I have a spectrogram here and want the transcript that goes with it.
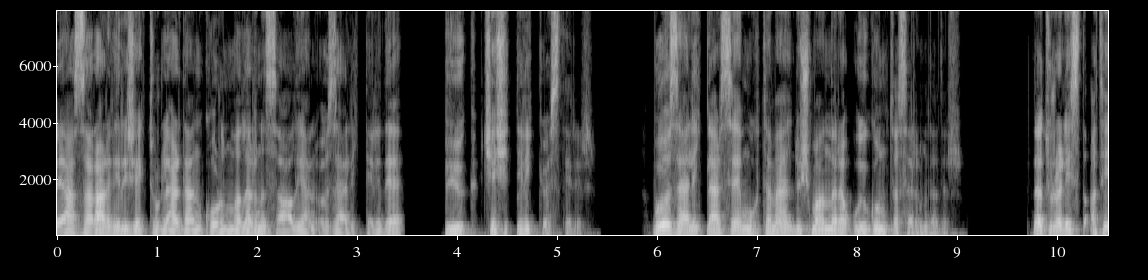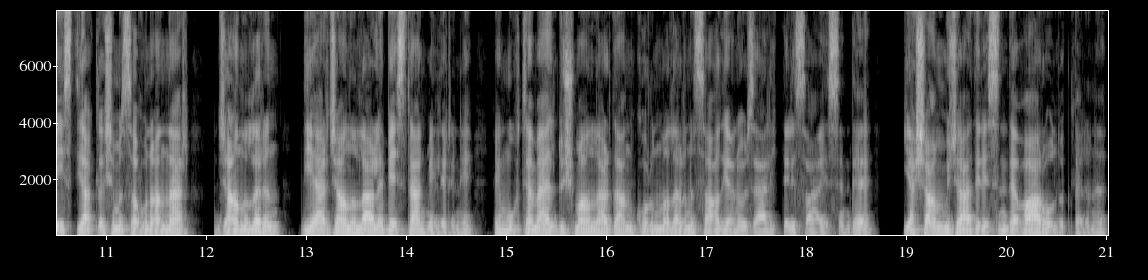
veya zarar verecek türlerden korunmalarını sağlayan özellikleri de büyük çeşitlilik gösterir. Bu özelliklerse muhtemel düşmanlara uygun tasarımdadır. Naturalist ateist yaklaşımı savunanlar, canlıların diğer canlılarla beslenmelerini ve muhtemel düşmanlardan korunmalarını sağlayan özellikleri sayesinde yaşam mücadelesinde var olduklarını,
